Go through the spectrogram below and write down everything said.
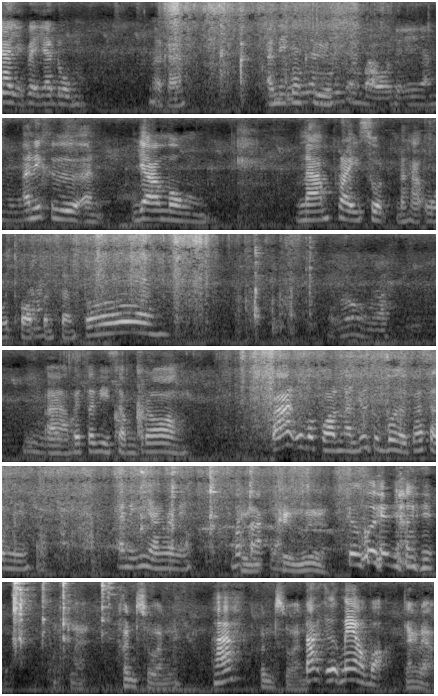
ยายอยากได้ยาดมนะคะ อันนี้ก็คือ ไม่ใช่เบาเฉยยังเลยอันนี้คืออันยามงน้ำไพรสดนะคะโอ้ทอปเป็นสันโต้โล่งเลยอ่าแบตเตอรี่สำรอง ป้าดอุปกรณ์อันยูทูบเบอร์ก็สมีอันนี้อหย่างไรนี่คมารึ่งตักหยังครึ่งมือเครื่องมือเห็นอย่างนี้นะคนสวนฮะคนสวนตักเออแมวบอกจักแล้ว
